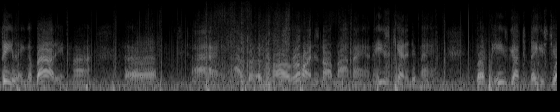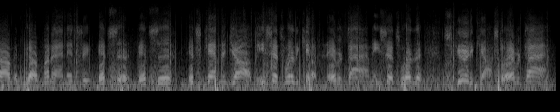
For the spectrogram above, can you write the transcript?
feeling about him. Uh, uh, I, I, Carl Rowan's not my man. He's a Kennedy man, but he's got the biggest job in government, and it's a, it's a, it's a, it's a cabinet job. He sits with the cabinet every time. He sits with the Security Council every time.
